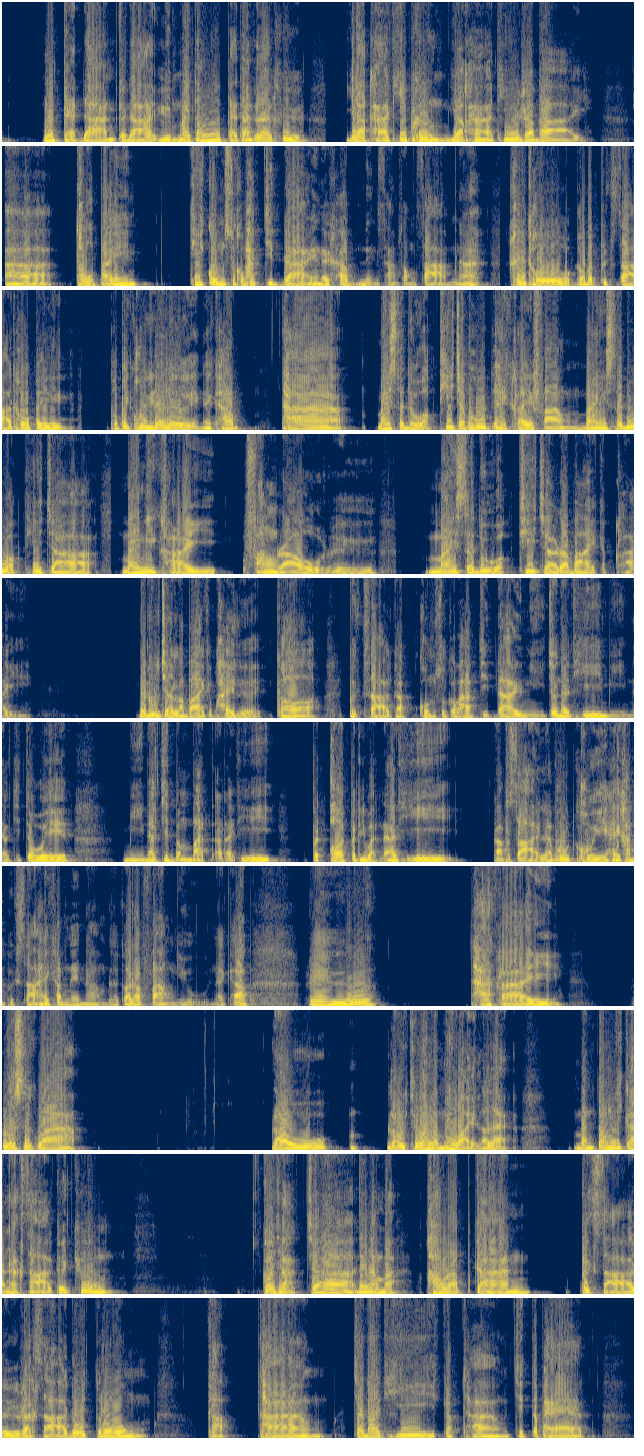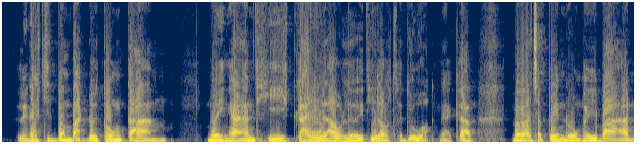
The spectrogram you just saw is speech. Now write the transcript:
มืดแปดด้านก็ได้ หรือไม่ต้องมืดแปดด้านก็ได้คือ อยากหาที่พึ่ง อยากหาที่ระบายอ่าโทรไปที่กรมสุขภาพจิตได้นะครับหนึ่งสามสองสามนะ คือโทรโทรไปปรึกษาโทรไป โทรไปคุยได้เลยนะครับ ถ้า ไม่สะดวกที่จะพูดให้ใครฟัง ไม่สะดวกที่จะไม่มีใครฟังเรา หรือไม่สะดวกที่จะระบายกับใคร ไม่รู้จะระบายกับใครเลย ก็ปรึกษากับกรมสุขภาพจิตได้มีเจ้าหน้าที่มีนักจิตเวชมีนักจิตบำบัดอะไรที่คอยปฏิบัติหน้าที่ รับสายและพูดคุยให้คำปรึกษาให้คำแนะนำแล้วก็รับฟังอยู่นะครับ หรือถ้าใครรู้สึกว่า เราเราคิดว่าเราไม่ไหวแล้วแหละ มันต้องมีการรักษาเกิดขึ้น ก็อยากจะแนะนำว่าเข้ารับการปรึกษาหรือรักษาโดยตรงกับทาง เจ้าหน้าที่กับทางจิตแพทย์ หรือนักจิตบำบัดโดยตรงตามหน่วยงานที่ใกล้เราเลยที่เราสะดวกนะครับ ไม่ว่าจะเป็นโรงพยาบาล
